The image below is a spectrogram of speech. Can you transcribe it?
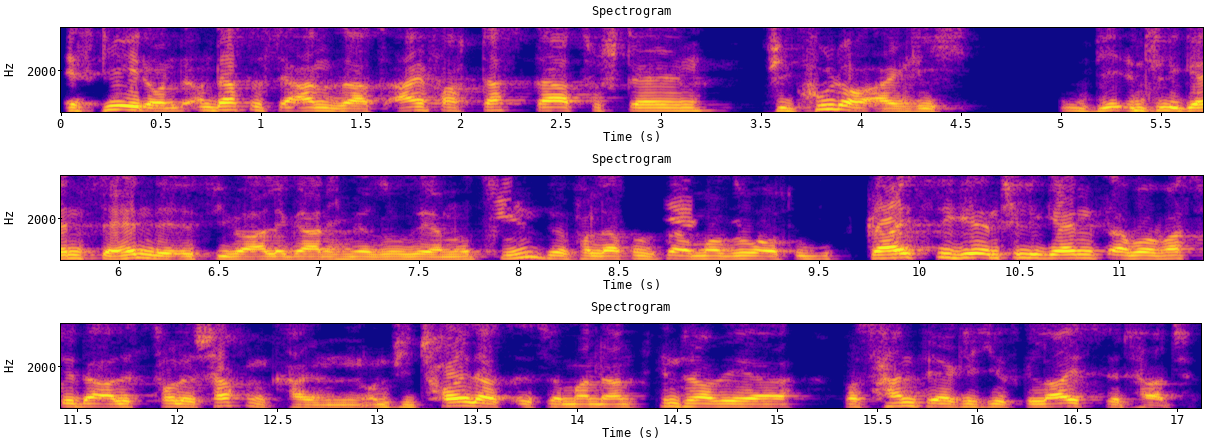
es geht und, und das ist der Ansatz, einfach das darzustellen, wie cool doch eigentlich die Intelligenz der Hände ist, die wir alle gar nicht mehr so sehr nutzen. Wir verlassen uns da immer so auf die geistige Intelligenz, aber was wir da alles Tolles schaffen können und wie toll das ist, wenn man dann hinterher was Handwerkliches geleistet hat,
